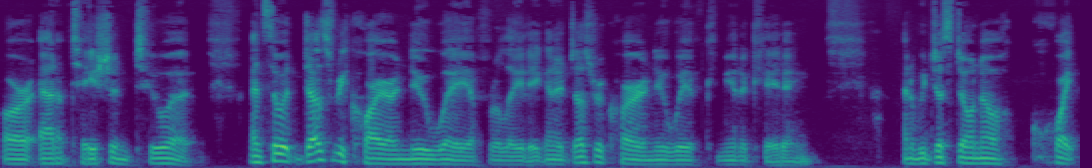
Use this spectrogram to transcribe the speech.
our adaptation to it. And so it does require a new way of relating and it does require a new way of communicating. And we just don't know quite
